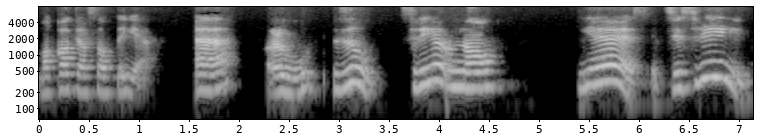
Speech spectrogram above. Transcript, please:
مقاطع صوتية. أ, عو, ذو. Three or no? Yes, it's three.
